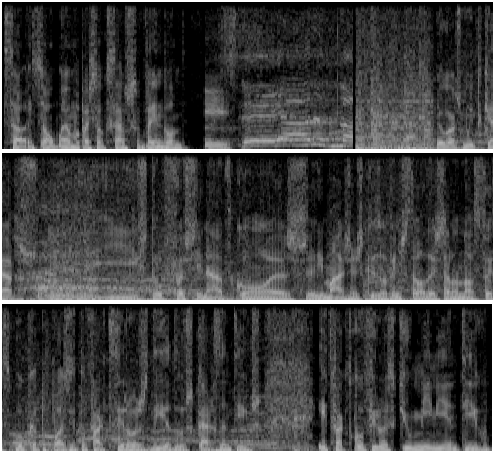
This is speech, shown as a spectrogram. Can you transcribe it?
São, são, é uma paixão que sabes vem de onde? Eu gosto muito de carros e, e estou fascinado com as imagens que os ouvintes estão a deixar no nosso Facebook a propósito do facto de ser hoje dia dos carros antigos e de facto confirma-se que o Mini antigo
